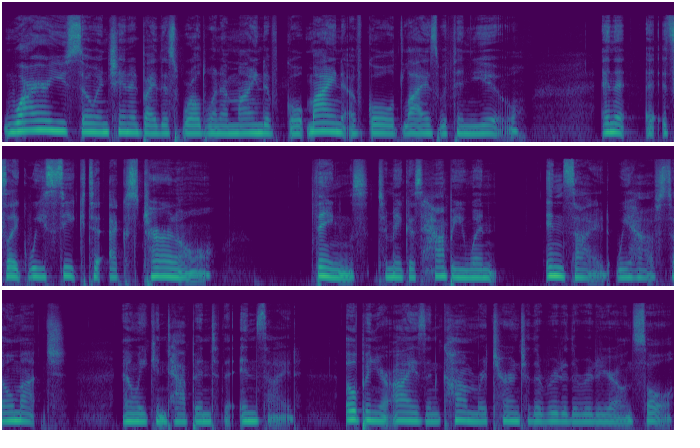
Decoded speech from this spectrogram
Why are you so enchanted by this world when a mind of gold, mine of gold lies within you? And it, it's like we seek to external things to make us happy when inside we have so much and we can tap into the inside. Open your eyes and come, return to the root of the root of your own soul.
